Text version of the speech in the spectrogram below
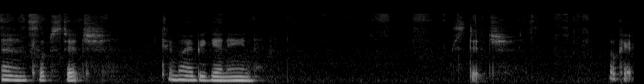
And slip stitch to my beginning stitch. Okay,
